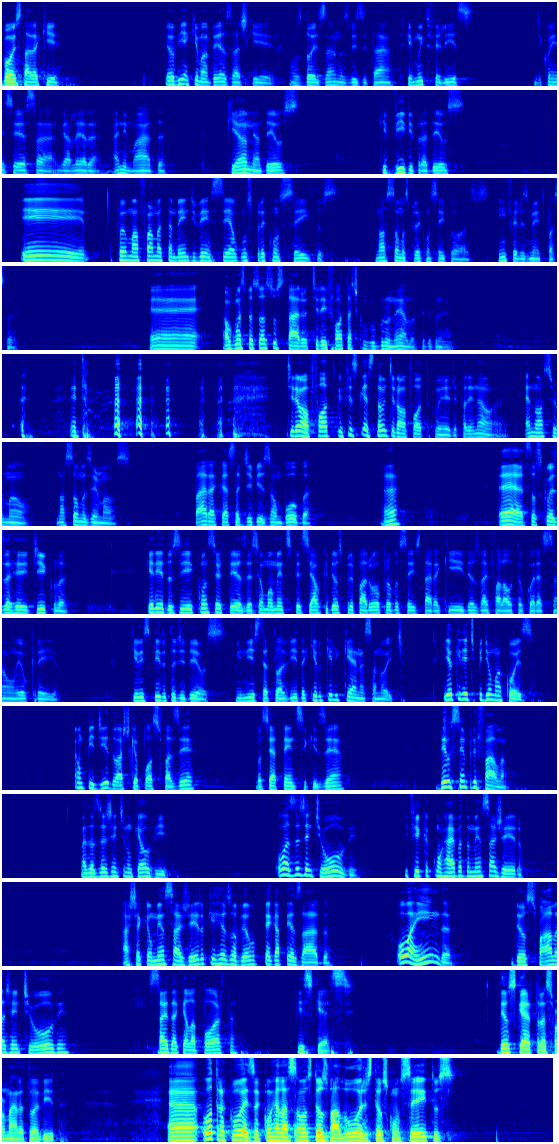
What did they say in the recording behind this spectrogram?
bom estar aqui. Eu vim aqui uma vez, acho que uns dois anos, visitar. Fiquei muito feliz de conhecer essa galera animada, que ama a Deus, que vive para Deus. E foi uma forma também de vencer alguns preconceitos. Nós somos preconceituosos, infelizmente, pastor. É, algumas pessoas assustaram. Eu tirei foto, acho que com o Brunello. Cadê o Brunello? Então, tirei uma foto, fiz questão de tirar uma foto com ele. Falei, não, é nosso irmão, nós somos irmãos. Para com essa divisão boba. Hã? É, essas coisas ridículas. Queridos, e com certeza, esse é um momento especial que Deus preparou para você estar aqui, Deus vai falar ao teu coração, eu creio. Que o Espírito de Deus ministre a tua vida aquilo que Ele quer nessa noite. E eu queria te pedir uma coisa. É um pedido, acho que eu posso fazer. Você atende se quiser. Deus sempre fala, mas às vezes a gente não quer ouvir. Ou às vezes a gente ouve e fica com raiva do mensageiro. Acha que é o mensageiro que resolveu pegar pesado. Ou ainda, Deus fala, a gente ouve, sai daquela porta e esquece. Deus quer transformar a tua vida. Uh, outra coisa, com relação aos teus valores, teus conceitos,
